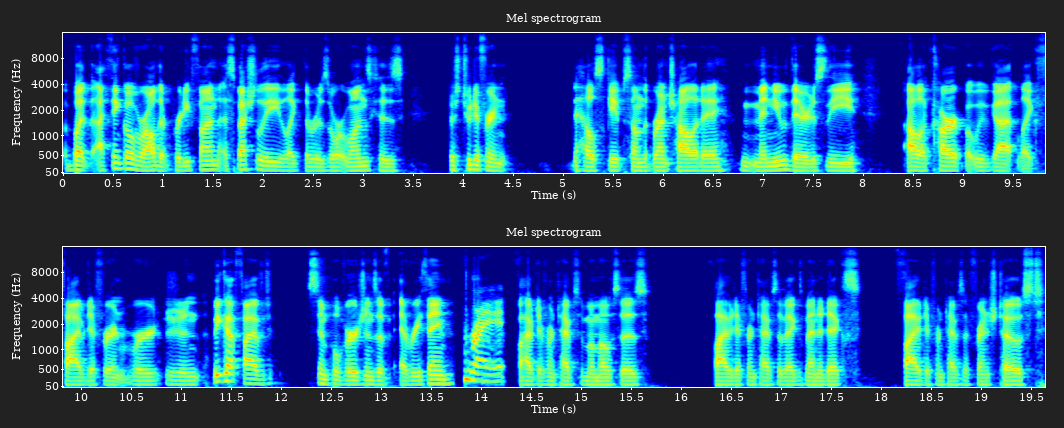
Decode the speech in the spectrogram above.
but I think overall they're pretty fun, especially like the resort ones cuz there's two different hellscapes on the brunch holiday menu. There's the a la carte, but we've got like five different versions. We got five simple versions of everything Right. five different types of mimosas, five different types of eggs benedicts, five different types of French toast.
